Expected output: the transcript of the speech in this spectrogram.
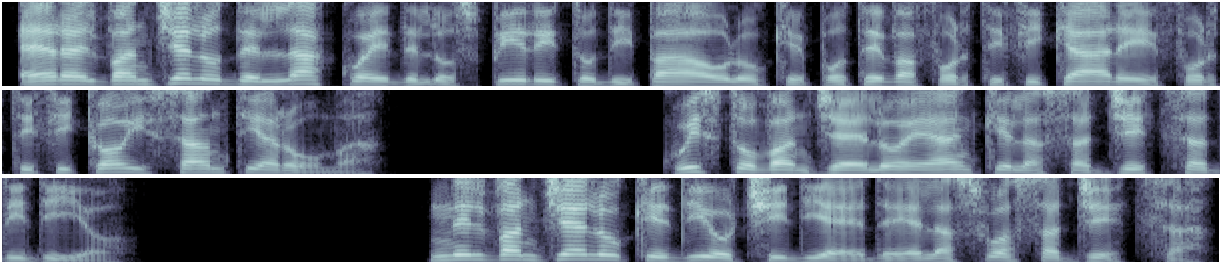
Era il Vangelo dell'acqua e dello Spirito di Paolo che poteva fortificare e fortificò i santi a Roma. Questo Vangelo è anche la saggezza di Dio. Nel Vangelo che Dio ci diede è la sua saggezza.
